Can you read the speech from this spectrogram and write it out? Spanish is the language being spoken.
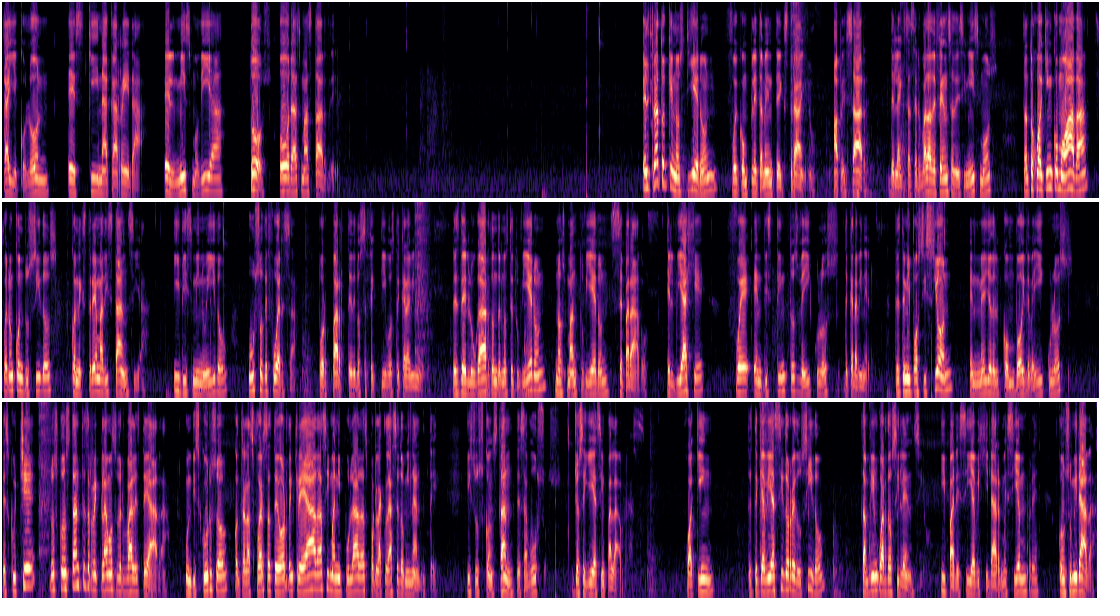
Calle Colón, esquina Carrera. El mismo día, dos horas más tarde. El trato que nos dieron fue completamente extraño. A pesar de la exacerbada defensa de sí mismos, tanto Joaquín como Ada fueron conducidos con extrema distancia y disminuido uso de fuerza por parte de los efectivos de carabineros. Desde el lugar donde nos detuvieron, nos mantuvieron separados. El viaje fue en distintos vehículos de carabineros. Desde mi posición, en medio del convoy de vehículos, escuché los constantes reclamos verbales de Ada, un discurso contra las fuerzas de orden creadas y manipuladas por la clase dominante y sus constantes abusos. Yo seguía sin palabras. Joaquín, desde que había sido reducido, también guardó silencio y parecía vigilarme siempre con su mirada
